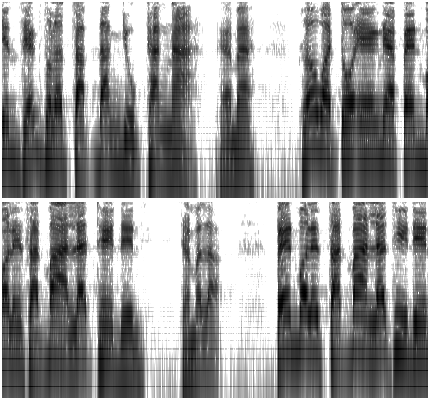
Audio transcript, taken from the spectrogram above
ยินเสียงโทรศัพท์ดังอยู่ข้างหน้าเห็นไหมเพราะว่าตัวเองเนี่ยเป็นบริษัทบ้านและที่ดินเห็นไหมล่ะเป็นบริษัทบ้านและที่ดิน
